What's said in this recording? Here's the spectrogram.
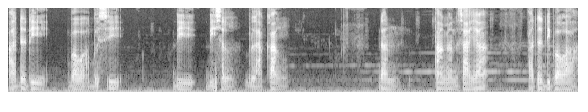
ada di bawah besi di diesel belakang. Dan tangan saya ada di bawah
